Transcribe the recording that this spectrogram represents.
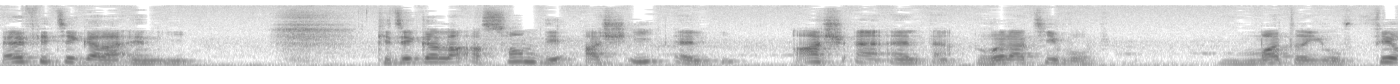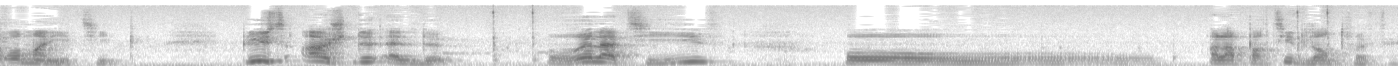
F est égal à NI, qui est égal à la somme des HI, LI, H1L1 relative au matériau ferromagnétique, plus H2L2 relative à la partie de l'entrefer.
